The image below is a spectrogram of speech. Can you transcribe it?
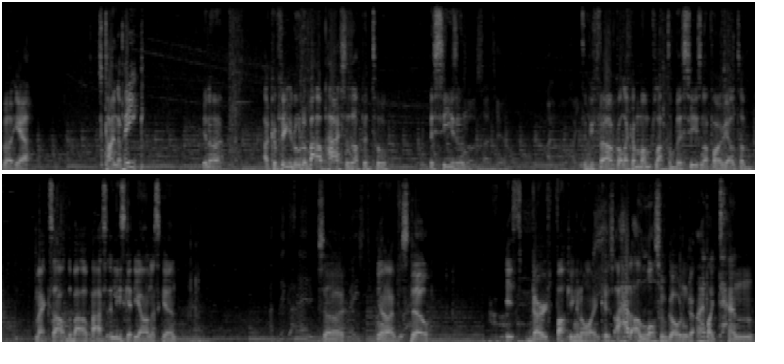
But yeah, it's kind of peak. You know, I completed all the battle passes up until this season. To be fair, I've got like a month left of this season. I'll probably be able to max out the battle pass, at least get the Ana skin. So, you know, but still, it's very fucking annoying because I had a lot of golden I had like 10,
